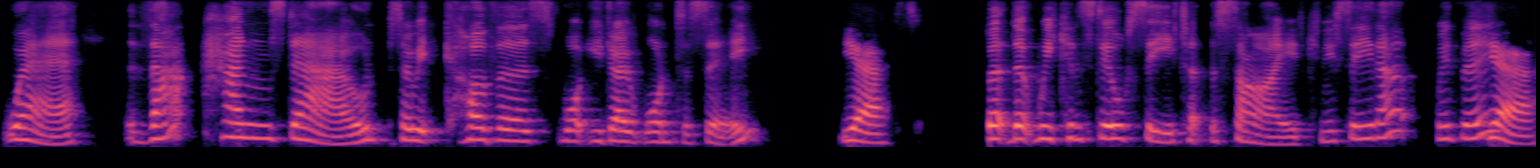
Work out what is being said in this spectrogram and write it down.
where that hangs down so it covers what you don't want to see, Yes. but that we can still see it at the side. Can you see that with me? Yeah.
